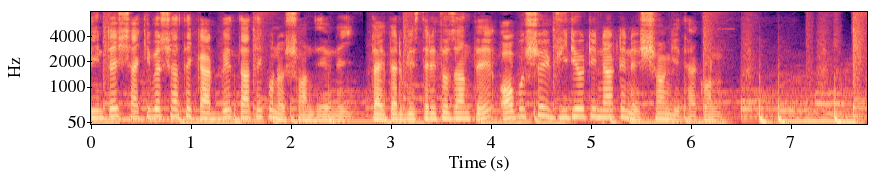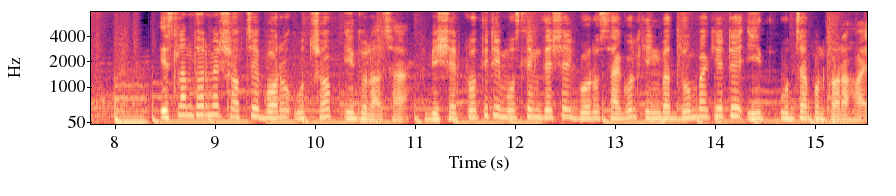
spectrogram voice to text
দিনটাই সাকিবের সাথে কাটবে, তাতে কোনো সন্দেহ নেই। তাই তার বিস্তারিত জানতে অবশ্যই ভিডিওটি না টেনে সঙ্গে থাকুন। ইসলাম ধর্মের সবচেয়ে বড় উৎসব ঈদ উল আজহা। বিশ্বের প্রতিটি মুসলিম দেশে গরু, ছাগল কিংবা দুম্বা কেটে ঈদ উদযাপন করা হয়।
